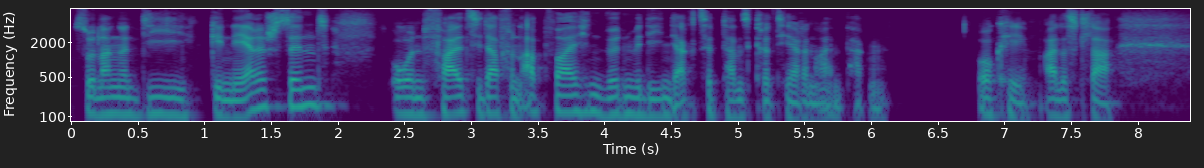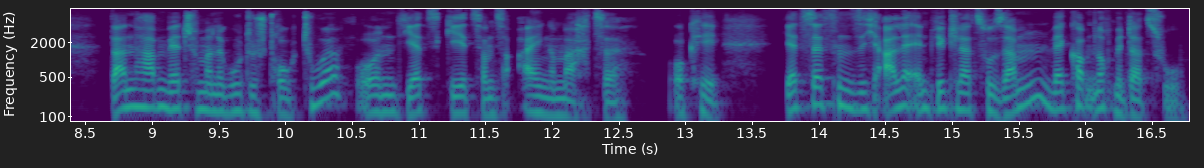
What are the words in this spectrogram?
solange die generisch sind. Und falls sie davon abweichen, würden wir die in die Akzeptanzkriterien reinpacken. Okay, alles klar. Dann haben wir jetzt schon mal eine gute Struktur und jetzt geht es ans Eingemachte. Okay, jetzt setzen sich alle Entwickler zusammen. Wer kommt noch mit dazu?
